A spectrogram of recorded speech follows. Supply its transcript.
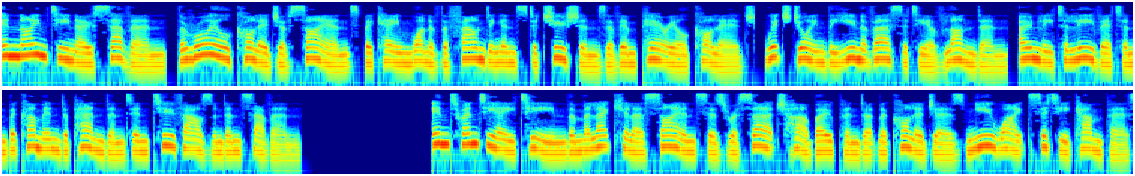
In 1907, the Royal College of Science became one of the founding institutions of Imperial College, which joined the University of London, only to leave it and become independent in 2007. In 2018 the Molecular Sciences Research Hub opened at the college's new White City campus,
